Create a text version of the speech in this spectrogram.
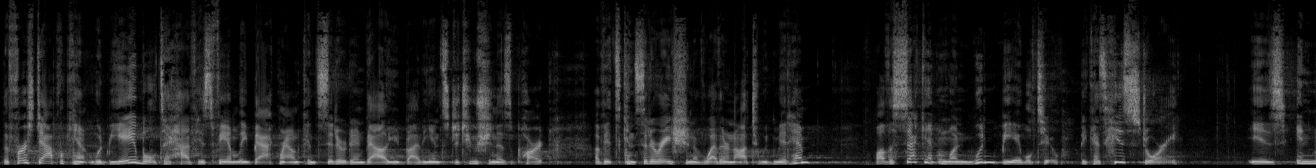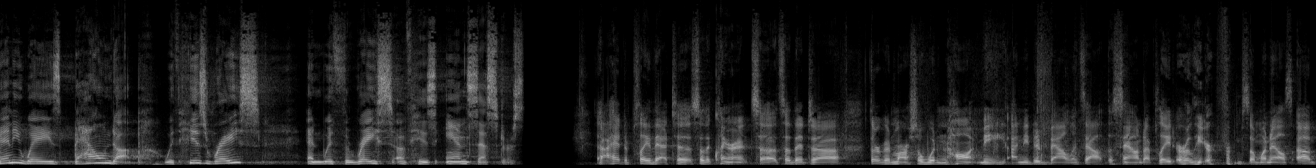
The first applicant would be able to have his family background considered and valued by the institution as a part of its consideration of whether or not to admit him, while the second one wouldn't be able to because his story is in many ways bound up with his race and with the race of his ancestors. I had to play that to, so that Clarence, uh, so that uh, Thurgood Marshall wouldn't haunt me. I needed to balance out the sound I played earlier from someone else. Um,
